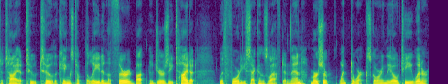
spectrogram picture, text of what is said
to tie it 2 2. The Kings took the lead in the third, but New Jersey tied it with 40 seconds left. And then Mercer went to work, scoring the OT winner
